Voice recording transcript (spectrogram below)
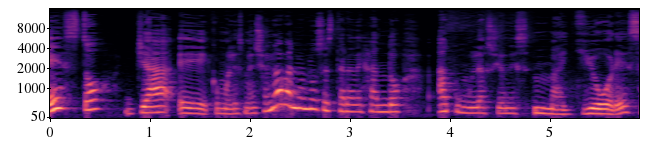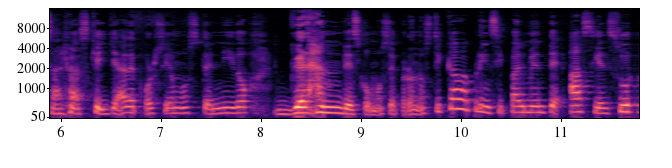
esto ya, eh, como les mencionaba, no nos estará dejando acumulaciones mayores a las que ya de por sí hemos tenido grandes, como se pronosticaba, principalmente hacia el sur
